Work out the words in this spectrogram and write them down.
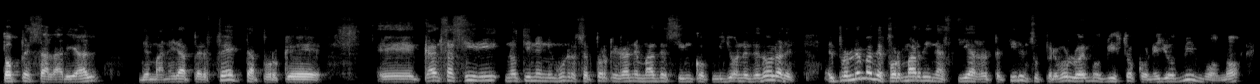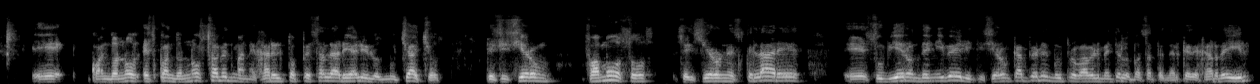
tope salarial de manera perfecta, porque eh, Kansas City no tiene ningún receptor que gane más de 5 millones de dólares. El problema de formar dinastías, repetir en Super Bowl, lo hemos visto con ellos mismos, ¿no? Eh, cuando no es cuando no saben manejar el tope salarial y los muchachos que se hicieron famosos, se hicieron estelares, eh, subieron de nivel y te hicieron campeones, muy probablemente los vas a tener que dejar de ir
